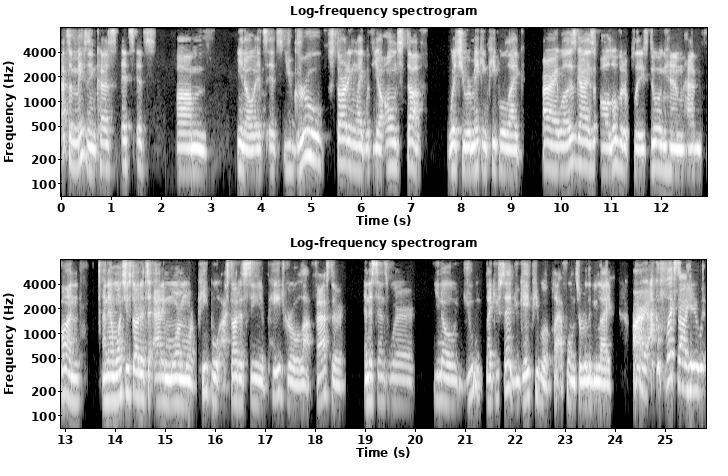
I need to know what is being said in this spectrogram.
That's amazing because it's it's um you know it's it's you grew starting like with your own stuff which you were making people like all right well this guy's all over the place doing him having fun. And then once you started to adding more and more people i started seeing your page grow a lot faster in a sense where you know you like you said you gave people a platform to really be like all right i could flex out here with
